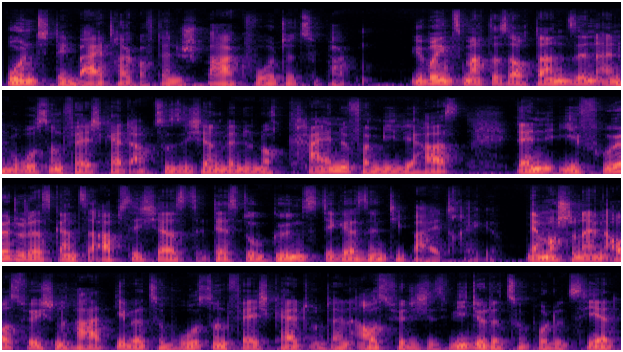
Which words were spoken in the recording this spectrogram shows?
und den Beitrag auf deine Sparquote zu packen. Übrigens macht es auch dann Sinn, eine Berufsunfähigkeit abzusichern, wenn du noch keine Familie hast, denn je früher du das Ganze absicherst, desto günstiger sind die Beiträge. Wir haben auch schon einen ausführlichen Ratgeber zur Berufsunfähigkeit und ein ausführliches Video dazu produziert.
